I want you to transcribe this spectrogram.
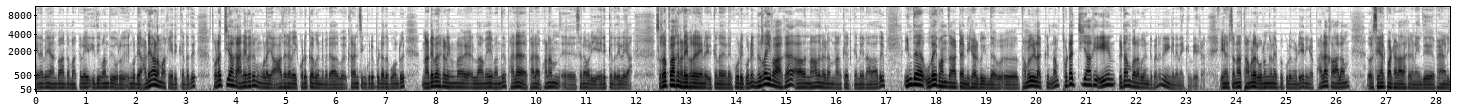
எனவே அன்பார்ந்த மக்களே இது வந்து ஒரு எங்களுடைய அடையாளமாக இருக்கின்றது. தொடர்ச்சியாக அனைவரும் உங்களை ஆதரவை கொடுக்க வேண்டும் என்று கரண் சிங் குறிப்பிட்டது போன்று நடுவர்கள் எல்லாமே வந்து பல பல பணம் அஹ், செலவழிய இருக்கின்றது இல்லையா? சிறப்பாக நடைபெற இருக்கின்றது என கூறிக்கொண்டு நிறைவாக அதாவது நாதனிடம் நான் கேட்கின்றேன். அதாவது இந்த உதைபந்தாட்ட நிகழ்வு இந்த கிண்ணம் தொடர்ச்சியாக ஏன் இடம்பெற வேண்டும் என நீங்கள் நினைக்கின்றீர்கள்? ஏன்னு சொன்னால் தமிழர் ஒருங்கிணைப்பு குழுவினுடைய நீங்கள் பல காலம் ஒரு செயற்பாட்டாளராக இணைந்து பணி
